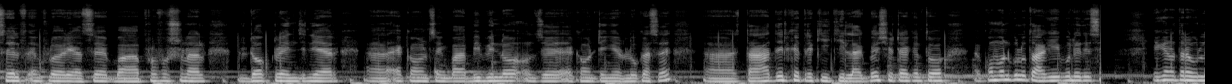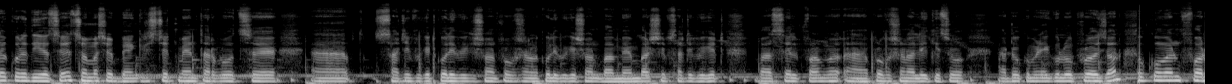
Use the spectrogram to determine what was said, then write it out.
সেলফ এমপ্লয়ারি আছে বা প্রফেশনাল ডক্টর ইঞ্জিনিয়ার অ্যাকাউন্টিং বা বিভিন্ন যে অ্যাকাউন্টিংয়ের লোক আছে আহ, তাদের ক্ষেত্রে কি কি লাগবে সেটা কিন্তু কমনগুলো তো আগেই বলে দিয়েছে। এখানে তারা উল্লেখ করে দিয়েছে, ছয় মাসের ব্যাংক স্টেটমেন্ট তারপর হচ্ছে সার্টিফিকেট কোয়ালিফিকেশন প্রফেশনাল কোয়ালিফিকেশন বা মেম্বারশিপ সার্টিফিকেট বা সেলফ প্রফেশনালি কিছু ডকুমেন্ট এগুলোর প্রয়োজন। ডকুমেন্ট ফর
